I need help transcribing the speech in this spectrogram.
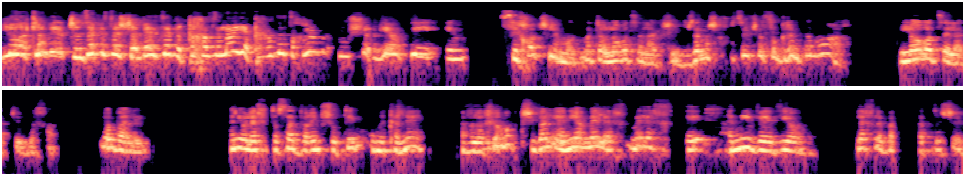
לא, את לא יודעת שזה וזה שווה זה, וככה זה לא יהיה, ככה זה צריך להיות. הוא משגע אותי עם שיחות שלמות. אמרתי לו, לא רוצה להקשיב. זה מה שאנחנו עושים שסוגרים את המוח. לא רוצה להקשיב לך. לא בא לי. אני הולכת, עושה דברים פשוטים, הוא מקנא, אבל את לא מקשיבה לי, אני המלך, מלך, אה, אני ואביון. לך לבד, תשב.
